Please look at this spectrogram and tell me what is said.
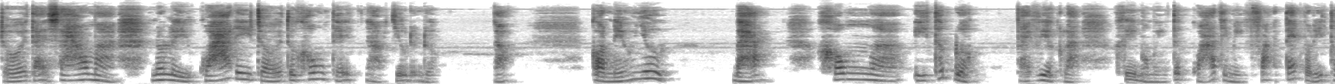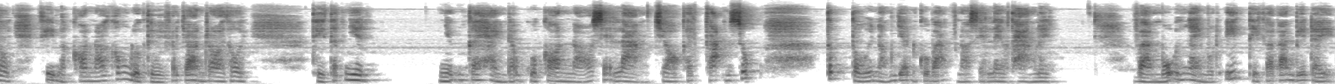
Trời ơi, tại sao mà nó lì quá đi? Trời ơi, tôi không thể nào chịu đựng được. Đó. Còn nếu như bạn không à, ý thức được cái việc là khi mà mình tức quá thì mình phải test vào đít thôi, khi mà con nói không được thì mình phải cho ăn roi thôi. Thì tất nhiên, những cái hành động của con nó sẽ làm cho cái cảm xúc tức tối nóng giận của bạn nó sẽ leo thang lên. Và mỗi ngày một ít thì các bạn biết đấy,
